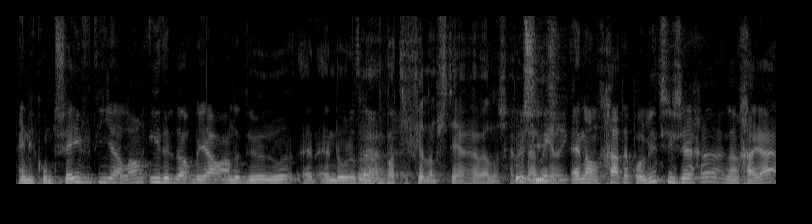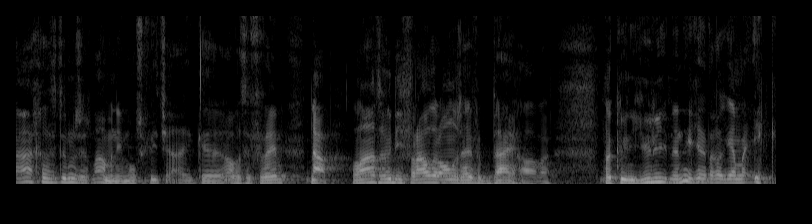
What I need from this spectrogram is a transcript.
En die komt 17 jaar lang iedere dag bij jou aan de deur door en, en door het raam. Ja, wat die filmsterren wel eens hebben in Precies. Amerika. En dan gaat de politie zeggen, en dan ga jij aangifte doen en zegt, nou meneer Moskowitz, ja, ik, eh, oh, wat is vervelend. Nou, laten we die vrouw er anders even bij halen. Dan kunnen jullie, dan denk je toch ook, ja, maar ik,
